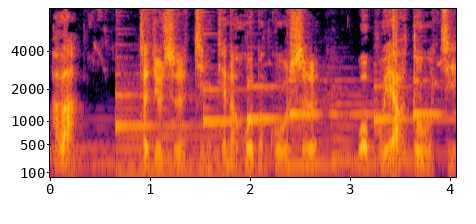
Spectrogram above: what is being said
好了，这就是今天的绘本故事。我不要妒忌。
